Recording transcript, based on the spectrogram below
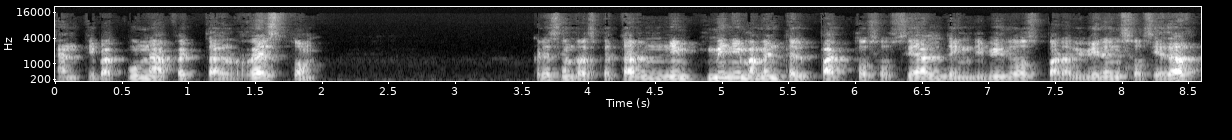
antivacuna afecta al resto. ¿Crecen respetar mínimamente el pacto social de individuos para vivir en sociedad?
